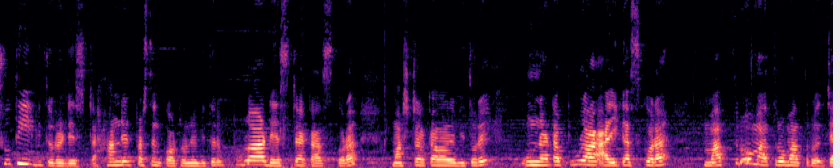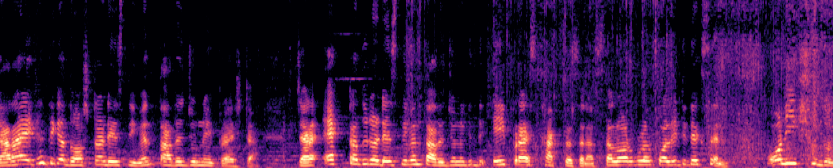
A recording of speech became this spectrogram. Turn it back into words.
সুতির ভিতরে ড্রেসটা হান্ড্রেড পার্সেন্ট কটনের ভিতরে পুরা ড্রেসটা কাজ করা মাস্টার কালারের ভিতরে, উন্নাটা পুরা আড়ি কাজ করা। মাত্র মাত্র মাত্র যারা এখান থেকে দশটা ড্রেস নেবেন, তাদের জন্য এই প্রাইসটা যারা একটা, দুটো ড্রেস নেবেন, তাদের জন্য কিন্তু এই প্রাইস থাকতেছে না। সালোয়ারগুলোর কোয়ালিটি দেখছেন? অনেক সুন্দর,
